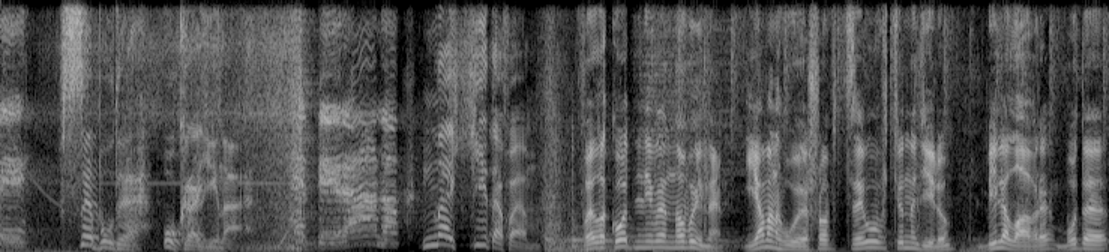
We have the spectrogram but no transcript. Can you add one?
Епі, Все буде Україна епіранок. на Ем. хітафем. Великодні новини. Я мангую, що в цю, в цю неділю біля лаври буде е,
